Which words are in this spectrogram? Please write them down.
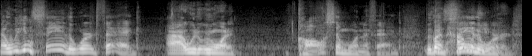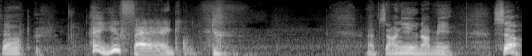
Now we can say the word fag. Uh, we don't want to call someone a fag. We But can say the you- word. Well, hey, you fag. That's on you, not me. So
